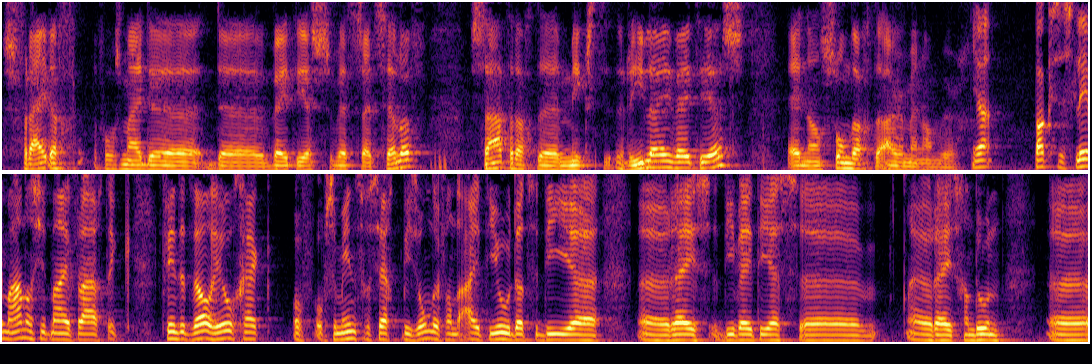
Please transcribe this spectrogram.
is vrijdag volgens mij de, de WTS-wedstrijd zelf. Zaterdag de Mixed Relay WTS. En dan zondag de Ironman Hamburg. Ja, pak ze slim aan als je het mij vraagt. Ik vind het wel heel gek, of op zijn minst gezegd bijzonder van de ITU... dat ze die eh, eh, race, die WTS-race gaan doen... eh,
